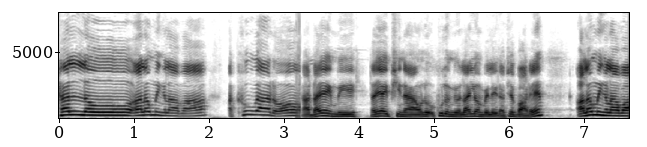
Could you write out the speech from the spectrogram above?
ဟယ်လိုအားလုံးမင်္ဂလာပါအခုကတော့ဒါတိုက်ရိုက်မေးတိုက်ရိုက်ဖြေနိုင်အောင်လို့အခုလိုမျိုးလိုက်လွန်ပေးလိုက်တာဖြစ်ပါတယ်အားလုံးမင်္ဂလာပါ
